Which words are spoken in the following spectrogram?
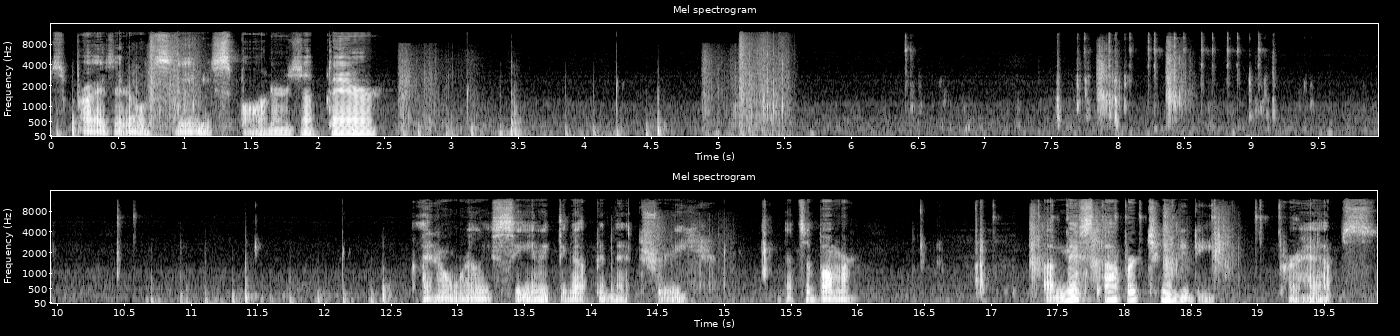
Surprised I don't see any spawners up there. I don't really see anything up in that tree. That's a bummer. A missed opportunity, perhaps.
